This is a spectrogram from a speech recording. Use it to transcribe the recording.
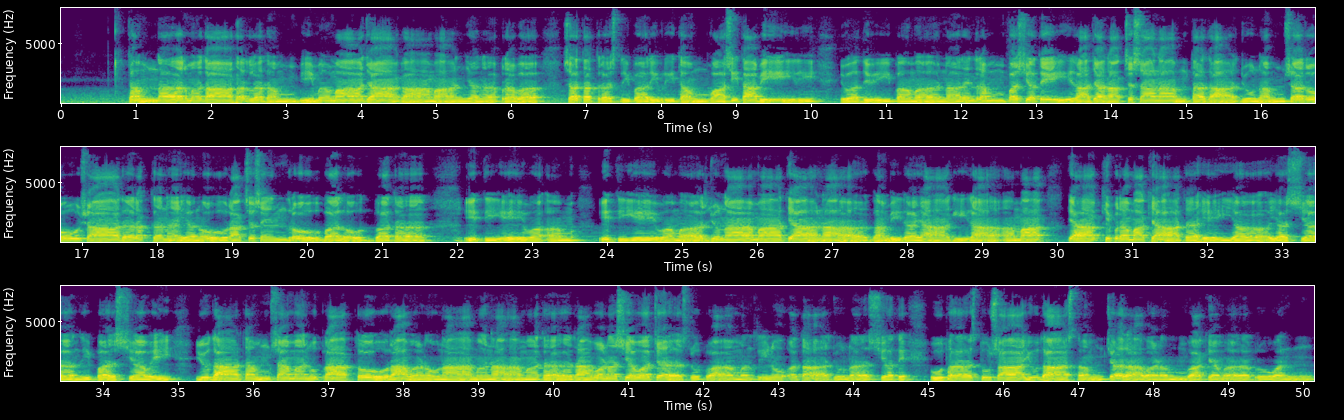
तं नर्मदाहर्लदं भीममाजागामाञ्जनप्रभ स तत्र स्त्रीपरिवृतं वासिताभिरिव द्वीपं नरेन्द्रं पश्यते राजा राक्षसानां तदार्जुनं सरोषादरक्तनयनो राक्षसेन्द्रो बलोद्वत। इत्येवम् इत्येवमर्जुनामात्याना गम्भीरया गिरा अमात्याक्षिप्रमाख्यात हेय यस्य नृपस्य वै युधातं समनुप्राप्तो रावणो नाम नामत। रावणस्य वच श्रुत्वा मन्त्रिणो अथार्जुनस्य ते उतस्तु सायुधास्तं च रावणं वाक्यमब्रुवन्।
